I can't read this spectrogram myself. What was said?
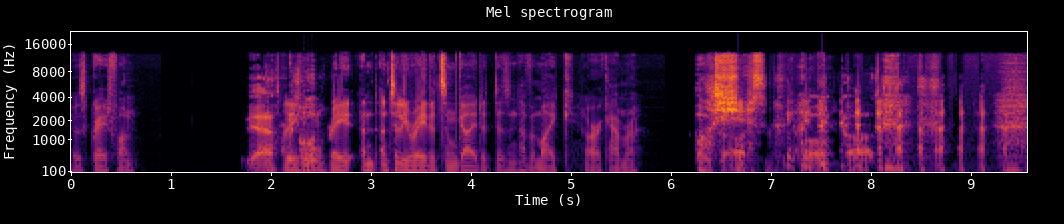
It was great fun. yeah, Until he, which one? ra- un- until he raided some guy that doesn't have a mic or a camera. Oh, God. shit. Oh god.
